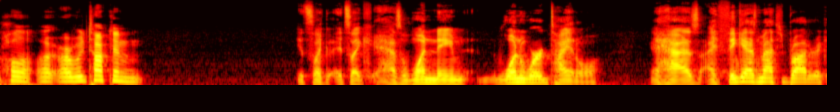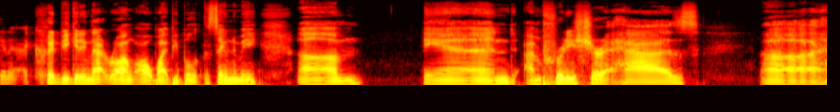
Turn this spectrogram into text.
Hold on. Are, are we talking? It's like it's like it has a one name, one word title. It has, I think it has Matthew Broderick in it. I could be getting that wrong. All white people look the same to me. Um, and I'm pretty sure it has uh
